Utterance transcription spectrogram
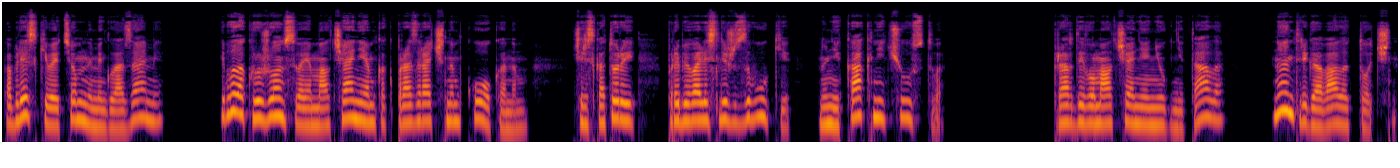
поблескивая темными глазами, и был окружен своим молчанием, как прозрачным коконом, через который пробивались лишь звуки, но никак не чувства. Правда, его молчание не угнетало, но интриговало точно.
